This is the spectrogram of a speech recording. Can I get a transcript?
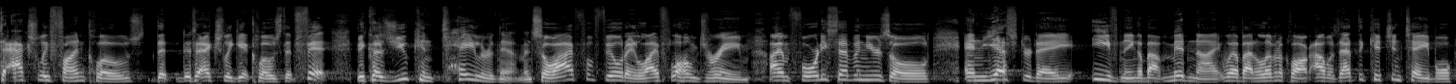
to actually find clothes that to actually get clothes that fit because you can tailor them. And so I fulfilled a lifelong dream. I am 47 years old, and yesterday evening, about midnight, well, about 11 o'clock, I was at the kitchen table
